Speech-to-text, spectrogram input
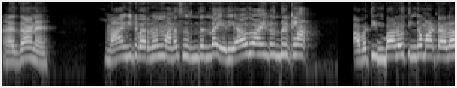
அதானே. வாங்கிட்டு வரணும்னு மனசு இருந்திருந்தா எதையாவது வாங்கிட்டு வந்திருக்கலாம். அவ திம்பாலோ திங்க மாட்டாளோ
